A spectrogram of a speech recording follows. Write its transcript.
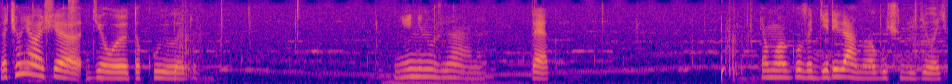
Зачем я вообще делаю такую эту? Мне не нужна она. Так. Я могу за деревянную обычную сделать.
